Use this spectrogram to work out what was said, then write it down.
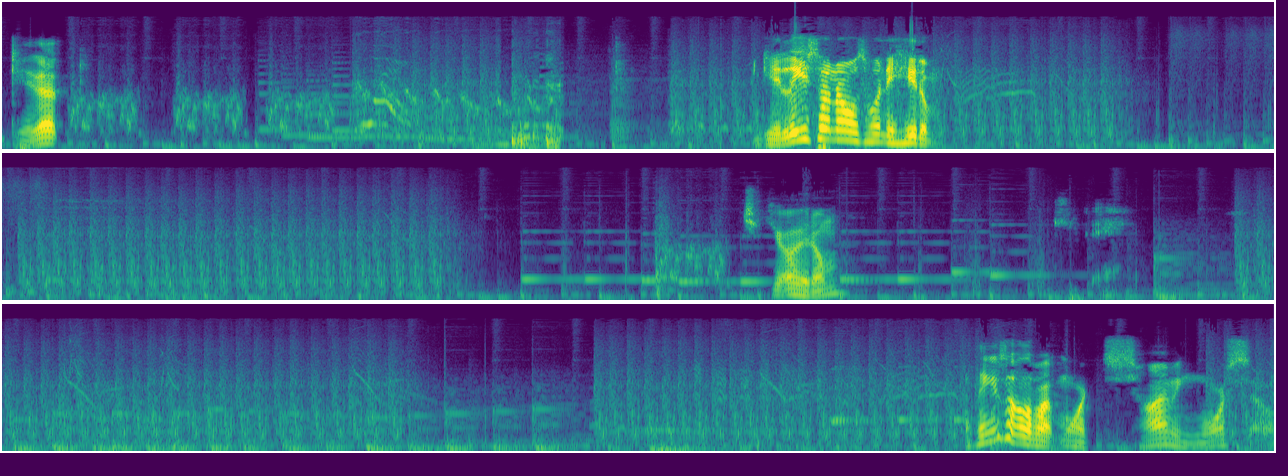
Okay, that... Okay, at least I knows when to hit him. Your item. Okay. I think it's all about more timing, more so.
